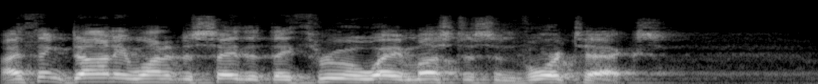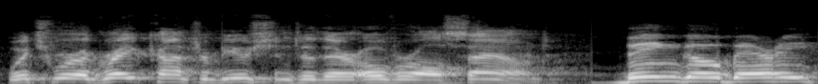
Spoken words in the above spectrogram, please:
I think Donnie wanted to say that they threw away Mustis and Vortex, which were a great contribution to their overall sound. Bingo, Barry.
